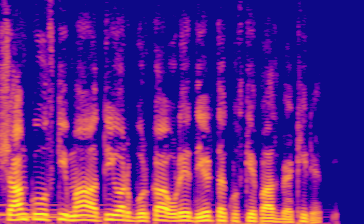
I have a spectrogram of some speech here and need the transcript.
शाम को उसकी माँ आती और बुरका उड़े देर तक उसके पास बैठी रहती।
